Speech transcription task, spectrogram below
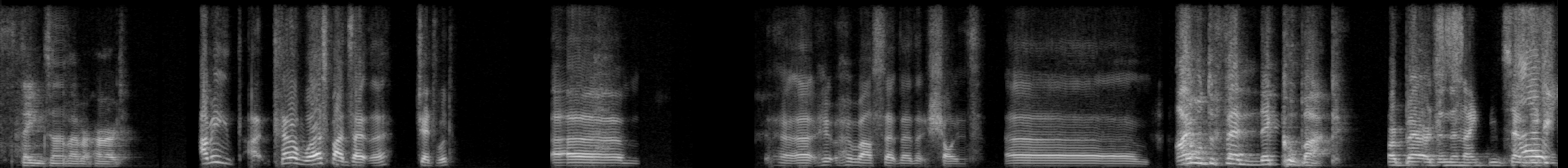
things I've ever heard. I mean, there are worse bands out there. Jedward. Um, uh, who, who else out there that's shite? Um, I will defend Nickelback are better than the 1970s.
